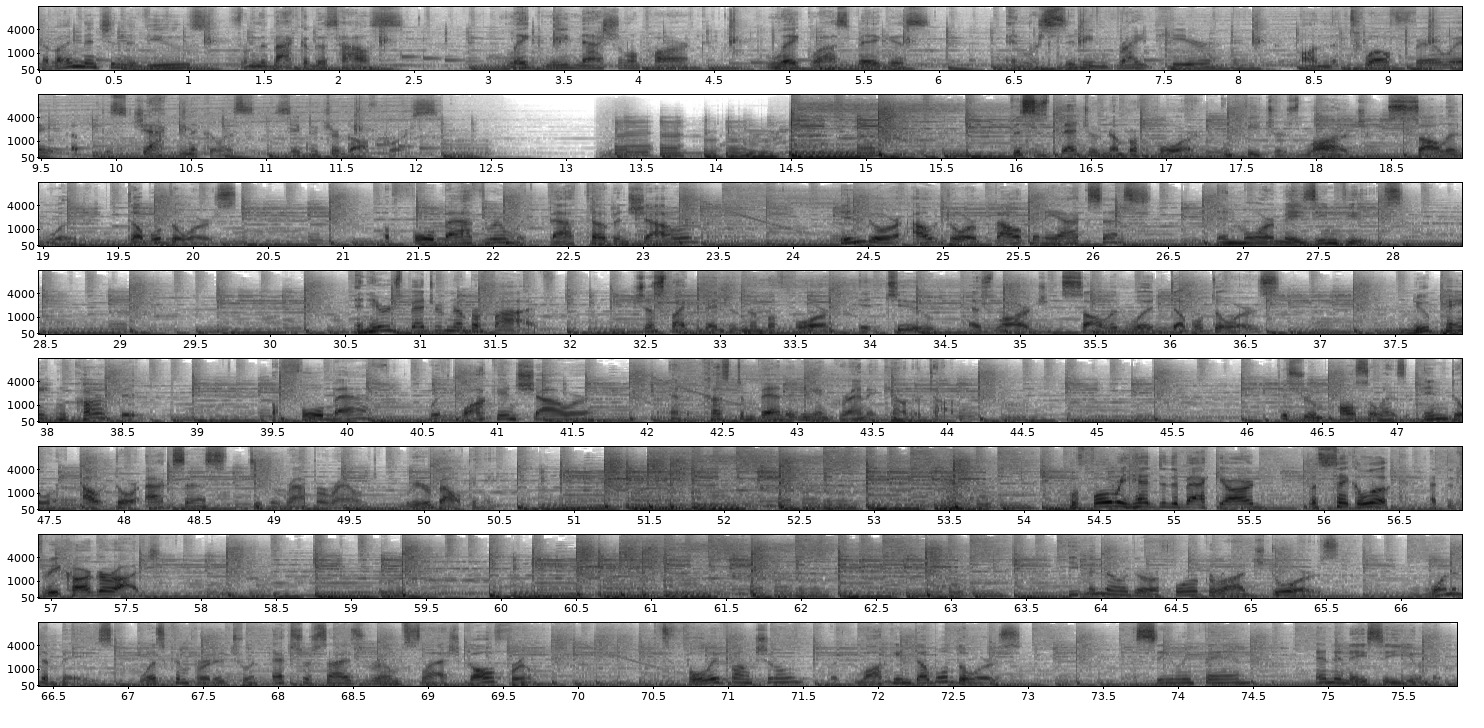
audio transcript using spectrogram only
Have I mentioned the views from the back of this house? Lake Mead National Park, Lake Las Vegas, and we're sitting right here on the 12th fairway of this Jack Nicklaus signature golf course. This is bedroom number four and features large, solid wood double doors, a full bathroom with bathtub and shower, indoor-outdoor balcony access, and more amazing views. And here's bedroom number five. Just like bedroom number four, it too has large, solid wood double doors, new paint and carpet, a full bath with walk-in shower, and a custom vanity and granite countertop. This room also has indoor-outdoor access to the wraparound rear balcony. Before we head to the backyard, let's take a look at the three-car garage. Even though there are four garage doors, one of the bays was converted to an exercise room slash golf room. It's fully functional with locking double doors, a ceiling fan, and an AC unit.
